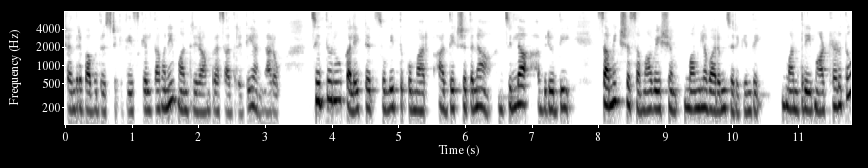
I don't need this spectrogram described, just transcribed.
చంద్రబాబు దృష్టికి తీసుకెళ్తామని మంత్రి రాంప్రసాద్ రెడ్డి అన్నారు. చిత్తూరు కలెక్టర్ సుమిత్ కుమార్ అధ్యక్షతన జిల్లా అభివృద్ధి సమీక్ష సమావేశం మంగళవారం జరిగింది. మంత్రి మాట్లాడుతూ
